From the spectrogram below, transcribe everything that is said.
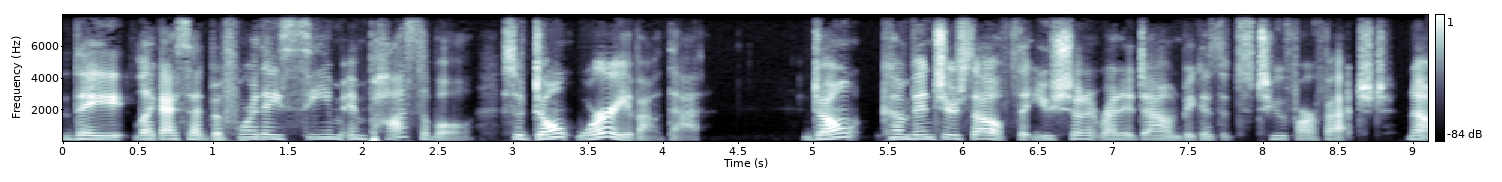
they, like I said before, they seem impossible. So, don't worry about that. Don't convince yourself that you shouldn't write it down because it's too far fetched. No,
